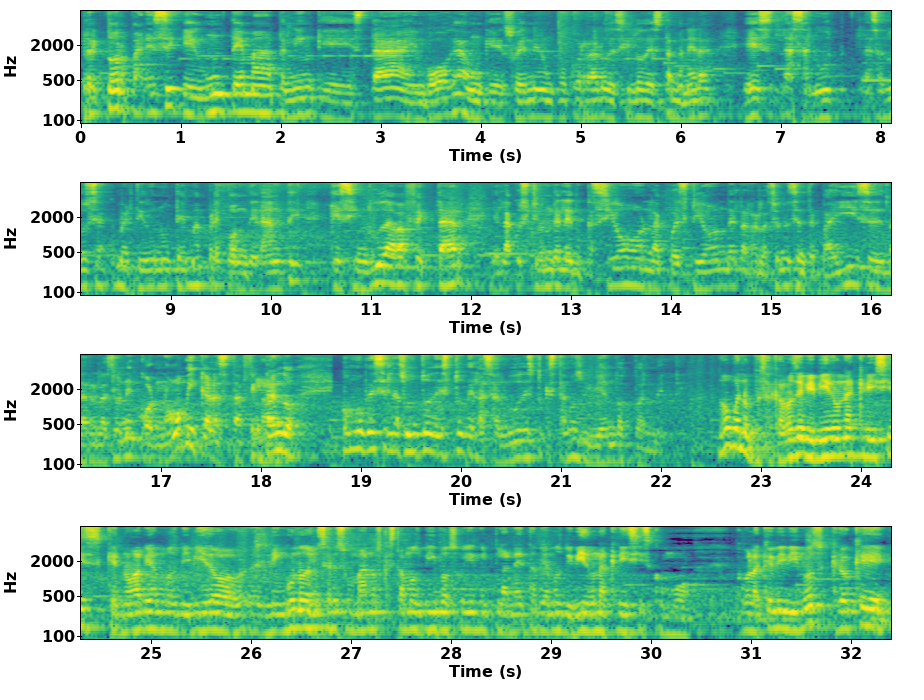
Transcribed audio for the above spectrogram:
Rector, parece que un tema también que está en boga, aunque suene un poco raro decirlo de esta manera, es la salud. La salud se ha convertido en un tema preponderante que sin duda va a afectar eh, la cuestión de la educación, la cuestión de las relaciones entre países, la relación económica la está afectando. ¿Cómo ves el asunto de esto de la salud, esto que estamos viviendo actualmente? No, bueno, pues acabamos de vivir una crisis que no habíamos vivido, eh, ninguno de los seres humanos que estamos vivos hoy en el planeta habíamos vivido una crisis como, como la que vivimos. Creo que,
